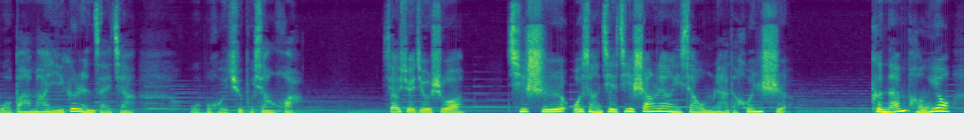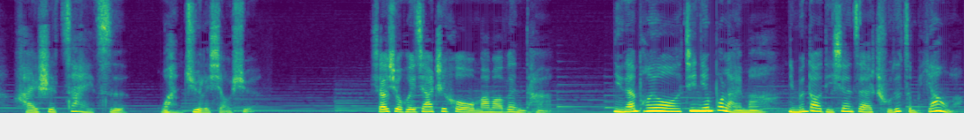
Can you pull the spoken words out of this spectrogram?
我爸妈一个人在家，我不回去不像话。”小雪就说：“其实我想借机商量一下我们俩的婚事。”可男朋友还是再次。婉拒了小雪。小雪回家之后，妈妈问她：“你男朋友今年不来吗？你们到底现在处的怎么样了？”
